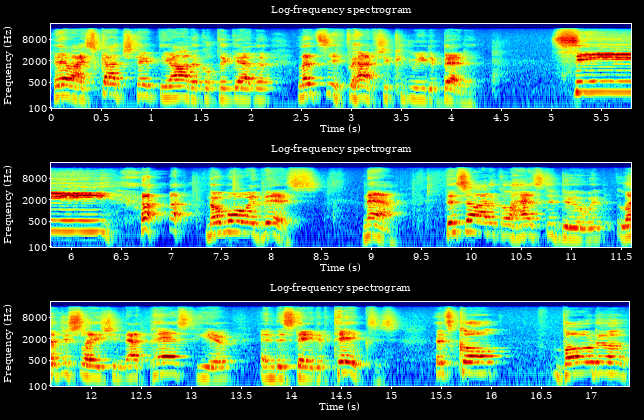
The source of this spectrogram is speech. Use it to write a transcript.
Here I scotch taped the article together. Let's see if perhaps you can read it better. See? no more of this. Now, this article has to do with legislation that passed here in the state of Texas. It's called voter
